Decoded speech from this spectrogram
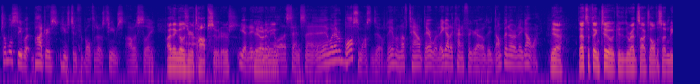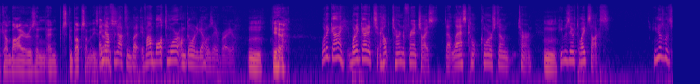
So we'll see. But Padres, Houston for both of those teams, obviously. I think those are your top suitors. Yeah, they, you they know I make mean. a lot of sense. And whatever Boston wants to do, they have enough talent there where they got to kind of figure out if they dumping or are they going. Yeah, that's the thing too. Because the Red Sox all of a sudden become buyers and, and scoop up some of these guys. And not for nothing, but if I'm Baltimore, I'm going to get Jose Abreu. Mm, yeah, What a guy! What a guy to t- help turn the franchise. That last co- cornerstone turn. Mm. He was there with the White Sox. He knows what it's,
